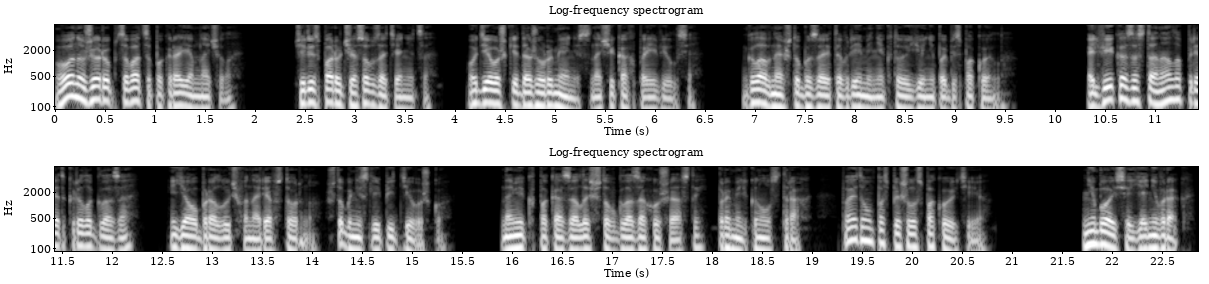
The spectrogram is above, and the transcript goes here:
Вон уже рубцеваться по краям начала. Через пару часов затянется. У девушки даже румянец на щеках появился. Главное, чтобы за это время никто ее не побеспокоил. Эльфийка застонала, приоткрыла глаза, я убрал луч фонаря в сторону, чтобы не слепить девушку. На миг показалось, что в глазах ушастой промелькнул страх, поэтому поспешил успокоить ее. «Не бойся, я не враг.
